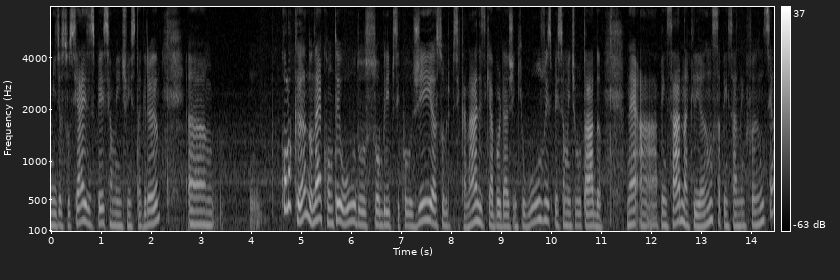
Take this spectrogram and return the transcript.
mídias sociais, especialmente o Instagram, um, colocando né, conteúdos sobre psicologia, sobre psicanálise, que é a abordagem que eu uso, especialmente voltada né, a pensar na criança, pensar na infância.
